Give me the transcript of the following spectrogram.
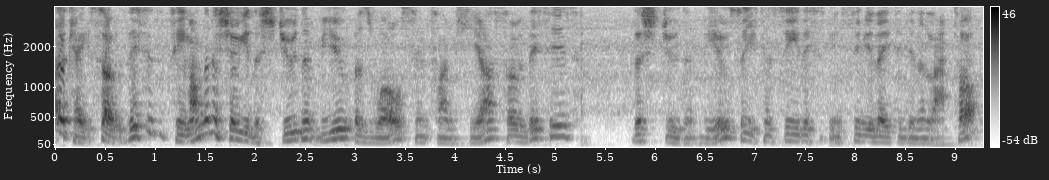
Okay so this is the team. I'm going to show you the student view as well since i'm here. So this is the student view. So you can see this has been simulated in a laptop.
